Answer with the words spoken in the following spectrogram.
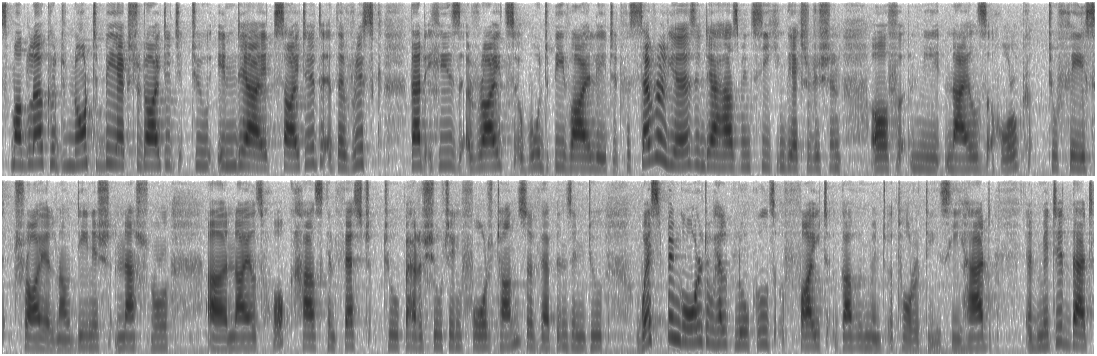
smuggler could not be extradited to India. It cited the risk that his rights would be violated. For several years, India has been seeking the extradition of Niels Holck to face trial. Now, Danish national uh, Niels Holck has confessed to parachuting four tons of weapons into West Bengal to help locals fight government authorities. He had admitted that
